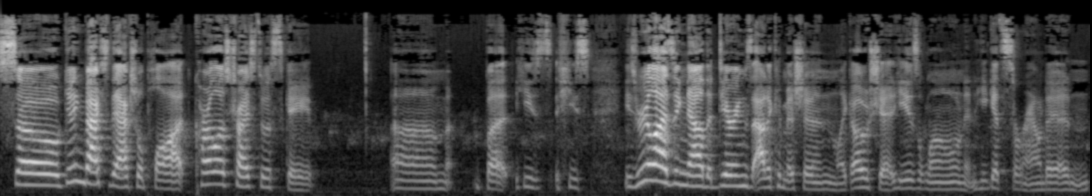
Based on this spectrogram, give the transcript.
So, getting back to the actual plot, Carlos tries to escape. Um, but he's he's he's realizing now that Deering's out of commission. Like, oh shit, he is alone, and he gets surrounded, and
